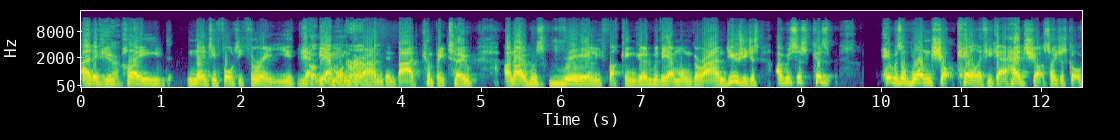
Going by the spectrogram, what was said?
and if you played 1943, you'd You get got the, the M1 M1 Garand. Garand. in Bad Company Two, and I was really fucking good with the M1 Garand. Usually, just I was just because it was a one shot kill if you get a headshot. So I just got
